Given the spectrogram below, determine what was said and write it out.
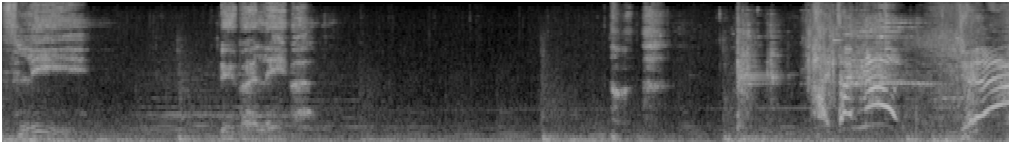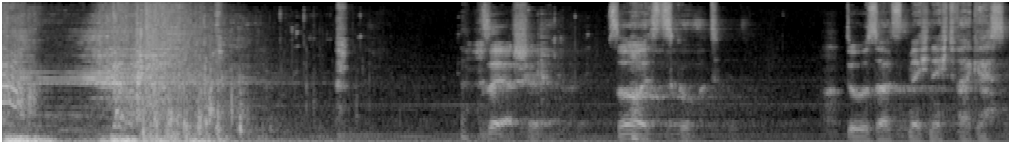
Flieh. Sollst mich nicht vergessen.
